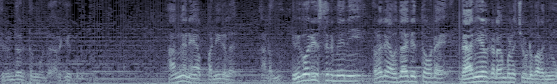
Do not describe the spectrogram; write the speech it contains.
തിരുവനന്തപുരത്തും കൊണ്ട് ഇറക്കി കൊടുത്തു. അങ്ങനെ ആ പണികൾ നടന്നു. ഗ്രിഗോറിയസ് തിരുമേനി വളരെ ഔദാര്യത്തോടെ ദാനിയൽ കടകം കടമ്പളിച്ചുകൊണ്ട് പറഞ്ഞു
